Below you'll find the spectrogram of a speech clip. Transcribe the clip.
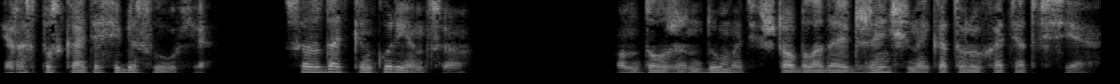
и распускать о себе слухи. Создать конкуренцию. Он должен думать, что обладает женщиной, которую хотят все.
